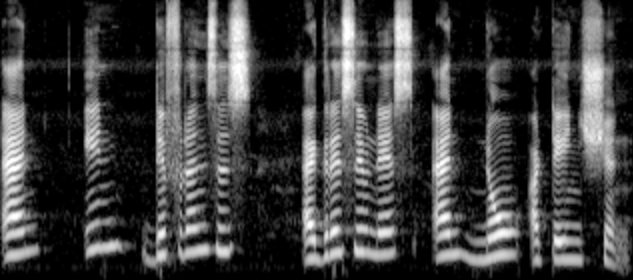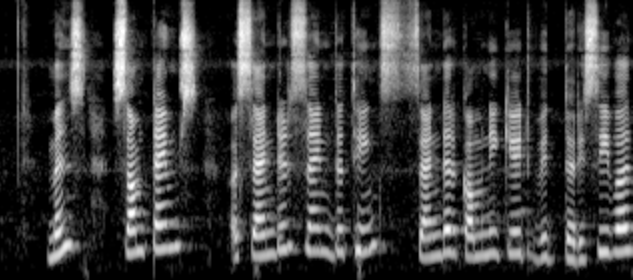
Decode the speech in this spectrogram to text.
and indifferences aggressiveness and no attention. Means sometimes a sender send the things sender communicate with the receiver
